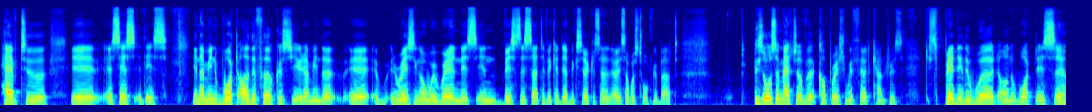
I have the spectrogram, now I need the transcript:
have to uh, assess this. And I mean, what are the focus here? I mean, the uh, raising of awareness in business, scientific, academic circles, as I was talking about. It's also a matter of uh, cooperation with third countries, spreading the word on what is uh,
